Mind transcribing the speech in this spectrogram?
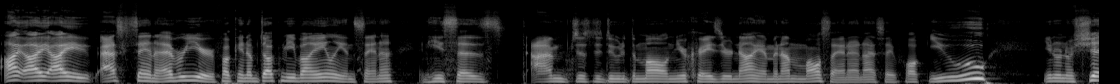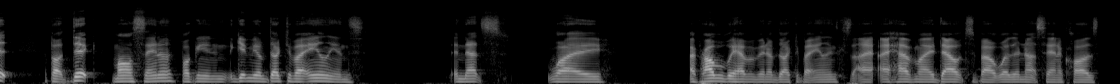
I, I, I ask Santa every year, fucking abduct me by aliens, Santa. And he says, I'm just a dude at the mall and you're crazier than I am and I'm a mall Santa. And I say, fuck you. You don't know shit about Dick, mall Santa. Fucking get me abducted by aliens and that's why I probably haven't been abducted by aliens because I, I have my doubts about whether or not Santa Claus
